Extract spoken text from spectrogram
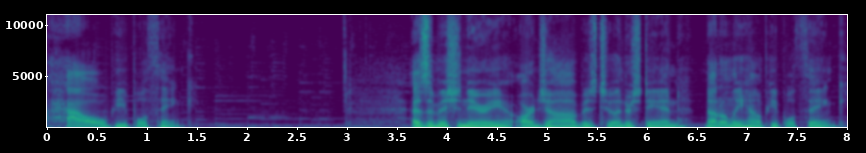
how people think. As a missionary, our job is to understand not only how people think,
